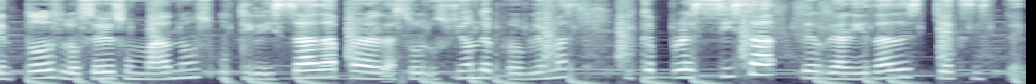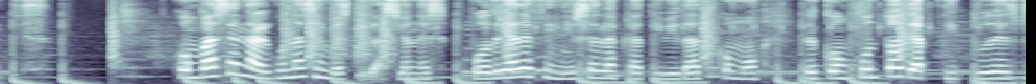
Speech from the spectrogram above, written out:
en todos los seres humanos utilizada para la solución de problemas y que precisa de realidades ya existentes. Con base en algunas investigaciones, podría definirse la creatividad como el conjunto de aptitudes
